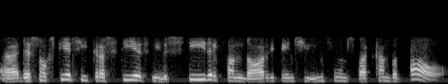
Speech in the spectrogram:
uh dis nog steeds die trustees, die bestuurder van daardie pensioenfonds wat kan bepaal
